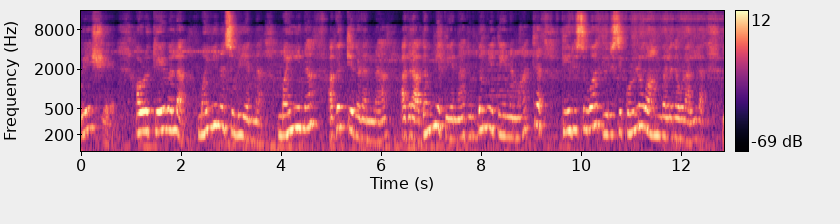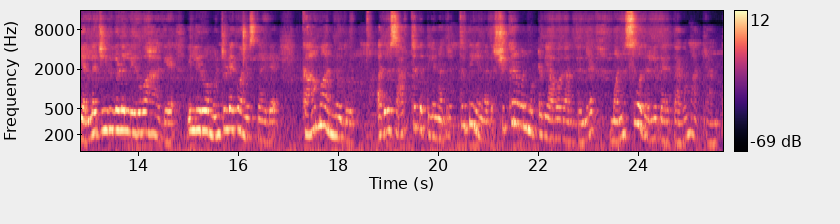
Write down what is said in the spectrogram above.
ವೇಶ್ಯೆ ಅವಳು ಕೇವಲ ಮೈಯಿನ ಸುಳಿಯನ್ನು, ಮೈಯಿನ ಅಗತ್ಯಗಳನ್ನು, ಅದರ ಅದಮ್ಯತೆಯನ್ನು, ದುರ್ದಮ್ಯತೆಯನ್ನು ಮಾತ್ರ ತೀರಿಸುವ, ತೀರಿಸಿಕೊಳ್ಳುವ ಹಂಬಲದವಳಲ್ಲ ಎಲ್ಲ ಜೀವಿಗಳಲ್ಲಿರುವ ಹಾಗೆ ಇಲ್ಲಿರುವ ಮಂಜುಳೆಗೂ ಅನ್ನಿಸ್ತಾ ಇದೆ. ಕಾಮ ಅನ್ನೋದು ಅದರ ಸಾರ್ಥಕತೆಯನ್ನು, ಅದರ ತುದಿಯನ್ನು ಅದರ ಶಿಖರವನ್ನು ಮುಟ್ಟದು ಯಾವಾಗ ಅಂತಂದರೆ ಮನಸ್ಸು ಅದರಲ್ಲಿ ಬೆರೆತಾಗ ಮಾತ್ರ ಅಂತ.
